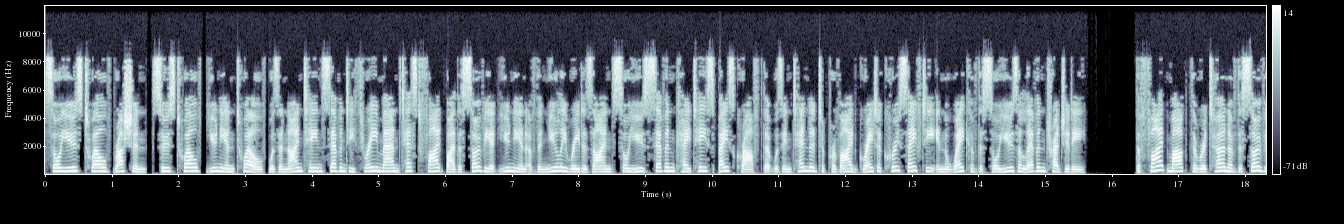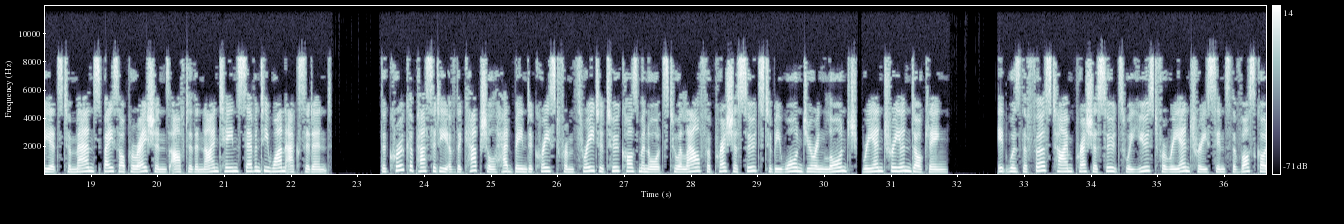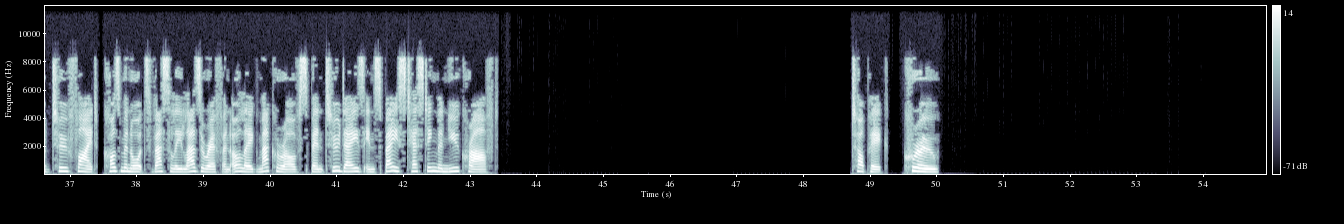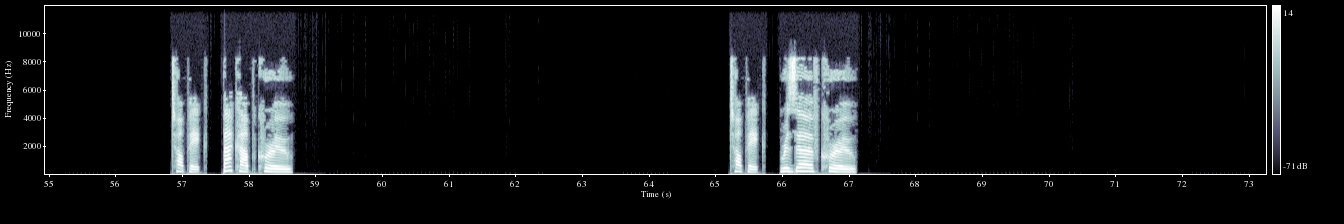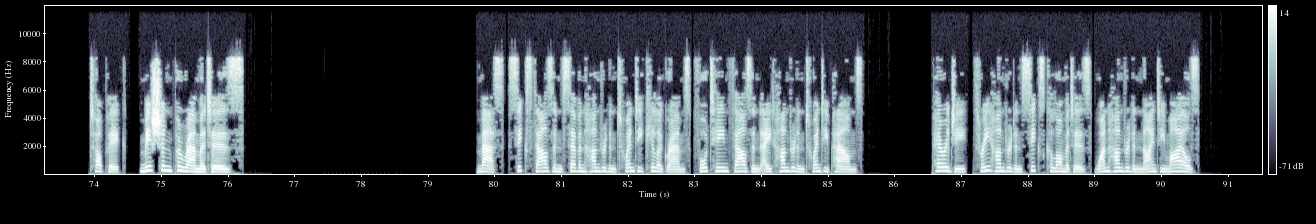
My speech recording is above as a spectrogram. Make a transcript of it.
Soyuz 12 Russian, Soyuz 12, Union 12 was a 1973 manned test flight by the Soviet Union of the newly redesigned Soyuz 7 KT spacecraft that was intended to provide greater crew safety in the wake of the Soyuz 11 tragedy. The flight marked the return of the Soviets to manned space operations after the 1971 accident. The crew capacity of the capsule had been decreased from three to two cosmonauts to allow for pressure suits to be worn during launch, re-entry and docking. It was the first time pressure suits were used for re-entry since the Voskhod 2 flight. Cosmonauts Vasily Lazarev and Oleg Makarov spent two days in space testing the new craft. Topic: Crew Topic: Backup crew. Topic: Reserve crew. Topic: Mission parameters. Mass 6720 kilograms, 14820 pounds. Perigee 306 kilometers 190 miles.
